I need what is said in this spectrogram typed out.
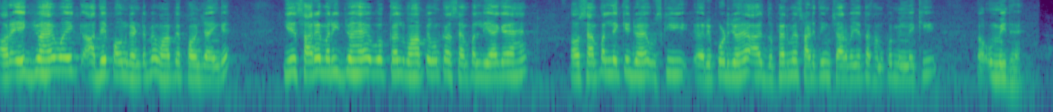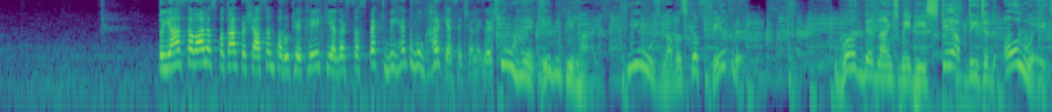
और एक जो है वो एक आधे पौन घंटे में वहाँ पे पहुँच जाएँगे। ये सारे मरीज़ जो है वो कल वहाँ पे उनका सैंपल लिया गया है और सैंपल लेके जो है उसकी रिपोर्ट जो है आज दोपहर में साढ़े तीन, चार बजे तक हमको मिलने की उम्मीद है। तो यहाँ सवाल अस्पताल प्रशासन पर उठे थे कि अगर सस्पेक्ट भी हैं तो वो घर कैसे चले गए? क्यों है एबीपी लाइव न्यूज़ लवर्स का फेवरेट वर्क डेडलाइंस में भी stay updated always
